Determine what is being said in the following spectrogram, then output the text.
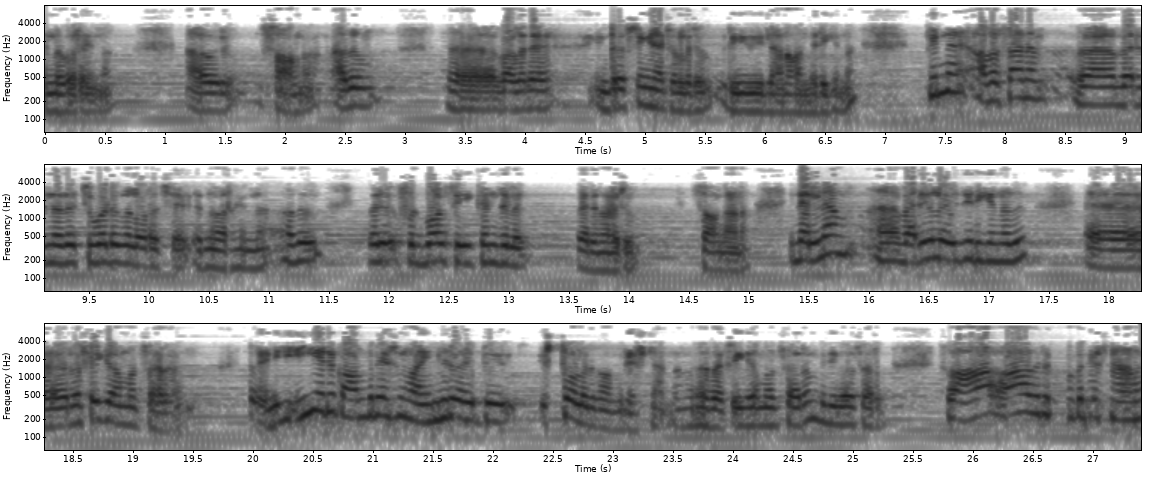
എന്ന് പറയുന്ന ആ ഒരു സോങ് അതും വളരെ ഇൻട്രസ്റ്റിംഗ് ആയിട്ടുള്ളൊരു രീതിയിലാണ് വന്നിരിക്കുന്നത്. പിന്നെ അവസാനം വരുന്നത് ചുവടുകൾ ഉറച്ച് എന്ന് പറയുന്ന അത് ഒരു ഫുട്ബോൾ സീക്വൻസിൽ വരുന്ന ഒരു സോങ് ആണ്. ഇതെല്ലാം വരികൾ എഴുതിയിരിക്കുന്നത് റഫീഖ് അഹമ്മദ് സാറാണ് എനിക്ക് ഈ ഒരു കോമ്പിനേഷൻ ഭയങ്കരമായിട്ട് ഇഷ്ടമുള്ള ഒരു കോമ്പിനേഷനാണ് റഫീഖ് അഹമ്മദ് സാറും ബിജിബാ സാറും. സോ ആ ആ ഒരു കോമ്പിനേഷനാണ്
